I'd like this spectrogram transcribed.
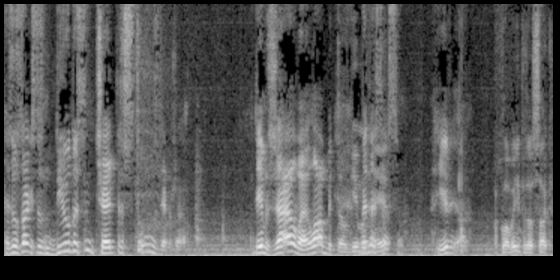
Es jau saku, es esmu 24 stundas, diemžēl. Diemžēl vai labi, bet es ir? esmu. Ir, jā. Ko viņi par to saka?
